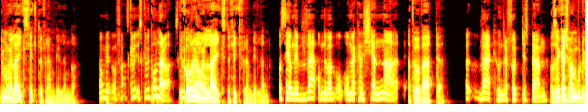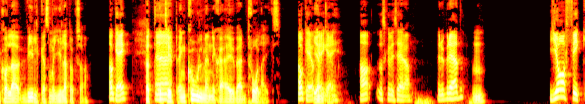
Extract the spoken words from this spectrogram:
Hur många likes fick du för den bilden då? Ja, men vad fan, ska, vi, ska vi kolla då? Ska Vi vi kollar hur kolla många likes du fick för den bilden. och se om det, är om, det var, om jag kan känna Att det var värt det. värt 140 spänn? Och sen kanske man borde kolla vilka som har gillat också. Okej, För att Eh. typ en cool människa är ju värd två likes. okej, okej, okej. Ja, då ska vi se då. Är du beredd? Mm. Jag fick...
